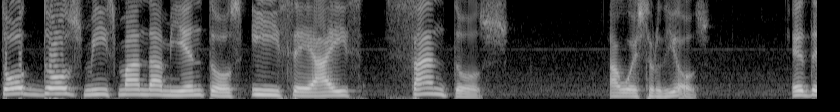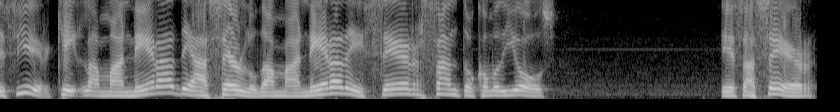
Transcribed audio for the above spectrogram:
todos mis mandamientos y seáis santos a vuestro Dios. Es decir, que la manera de hacerlo, la manera de ser santo como Dios, es hacer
